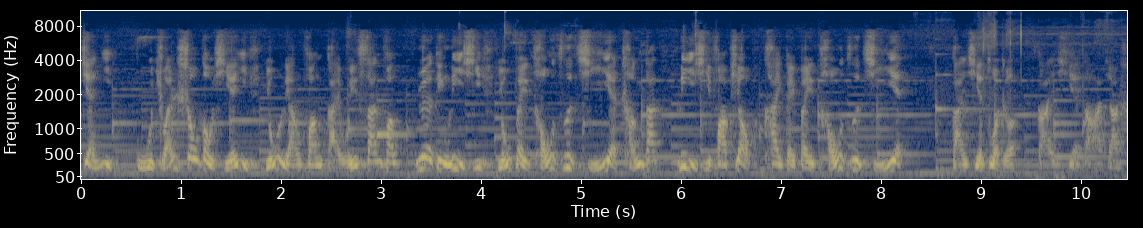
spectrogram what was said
建议股权收购协议由两方改为三方，约定利息由被投资企业承担，利息发票开给被投资企业。感谢作者，感谢大家收。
